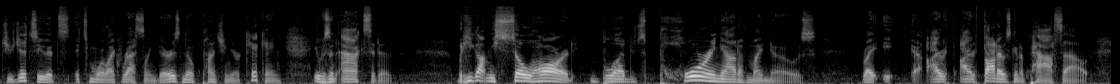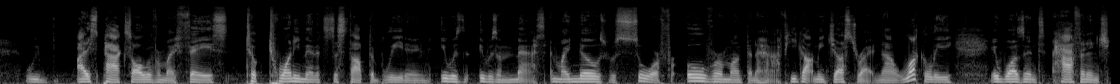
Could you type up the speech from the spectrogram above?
Jiu Jitsu, it's it's more like wrestling. There is no punching or kicking. It was an accident. But he got me so hard, blood was pouring out of my nose. Right, it, I I thought I was to pass out. We ice packs all over my face. Took 20 minutes to stop the bleeding. It was it was a mess, and my nose was sore for over a month and a half. He got me just right. Now, luckily, it wasn't half an inch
